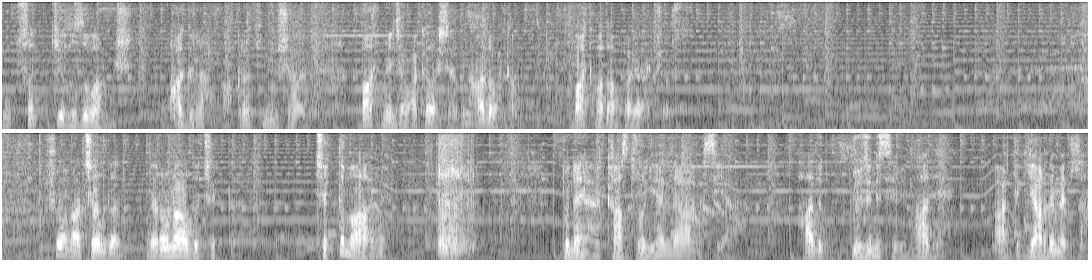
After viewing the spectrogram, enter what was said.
92 hızı varmış. Agra. Agra kimmiş abi? Bakmayacağım arkadaşlar buna. Hadi bakalım. Bakmadan paket açıyoruz. Şu an açıldı ve Ronaldo çıktı. Çıktı mı abi? Bu ne ya? Castro geldi abisi ya. Hadi gözünü seveyim hadi. Artık yardım et lan.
